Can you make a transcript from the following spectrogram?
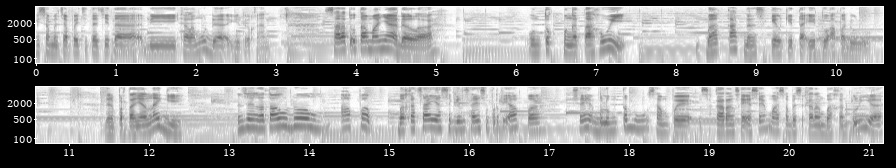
bisa mencapai cita-cita di kala muda gitu kan. Syarat utamanya adalah untuk mengetahui bakat dan skill kita itu apa dulu. Dan pertanyaan lagi, dan saya nggak tahu dong apa bakat saya, skill saya seperti apa. Saya belum temu sampai sekarang saya SMA sampai sekarang bahkan kuliah.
